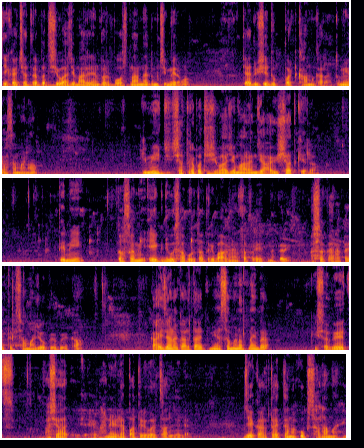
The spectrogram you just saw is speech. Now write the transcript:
ते काय छत्रपती शिवाजी महाराजांपर्यंत पोहोचणार नाही तुमची मिरवणूक. त्या दिवशी दुप्पट काम करा. तुम्ही असं म्हणा की मी छत्रपती शिवाजी महाराजांच्या आयुष्यात केलं ते मी तसं मी एक दिवसापुरता तरी वागण्याचा प्रयत्न करेन. असं करा काहीतरी समाजोपयोगी काम काही जणं करतायत मी असं म्हणत नाही बरं की सगळेच अशा घाणेरड्या पातळीवर चाललेले आहेत. जे करतायत त्यांना खूप सलाम आहे.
